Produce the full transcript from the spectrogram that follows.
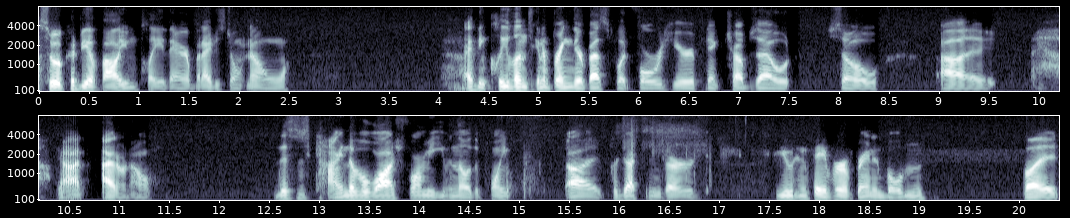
so it could be a volume play there, but I just don't know. I think Cleveland's going to bring their best foot forward here if Nick Chubb's out. So, uh, God, I don't know this is kind of a wash for me, even though the point uh, projections are viewed in favor of Brandon Bolden. But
